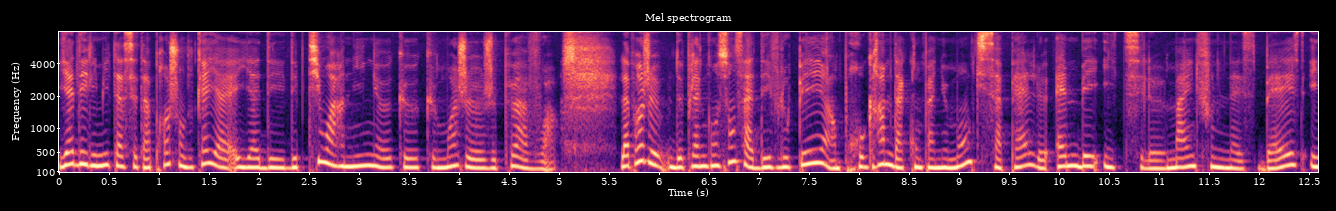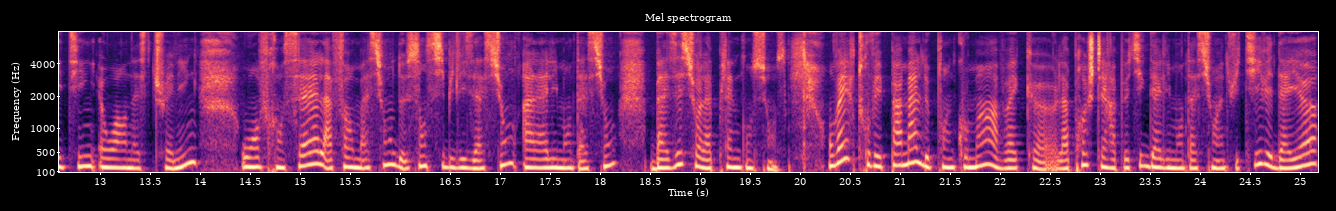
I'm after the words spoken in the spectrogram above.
il y a des limites à cette approche. En tout cas, il y a, des, petits warnings euh, que, moi, je, peux avoir. L'approche de, pleine conscience a développé un programme d'accompagnement qui s'appelle le MBEAT, c'est le Mindfulness Based Eating Awareness Training, ou en français, la formation de sensibilisation à l'alimentation basée sur la pleine conscience. On va y retrouver pas mal de points communs avec euh, l'approche thérapeutique d'alimentation intuitive. Et d'ailleurs,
